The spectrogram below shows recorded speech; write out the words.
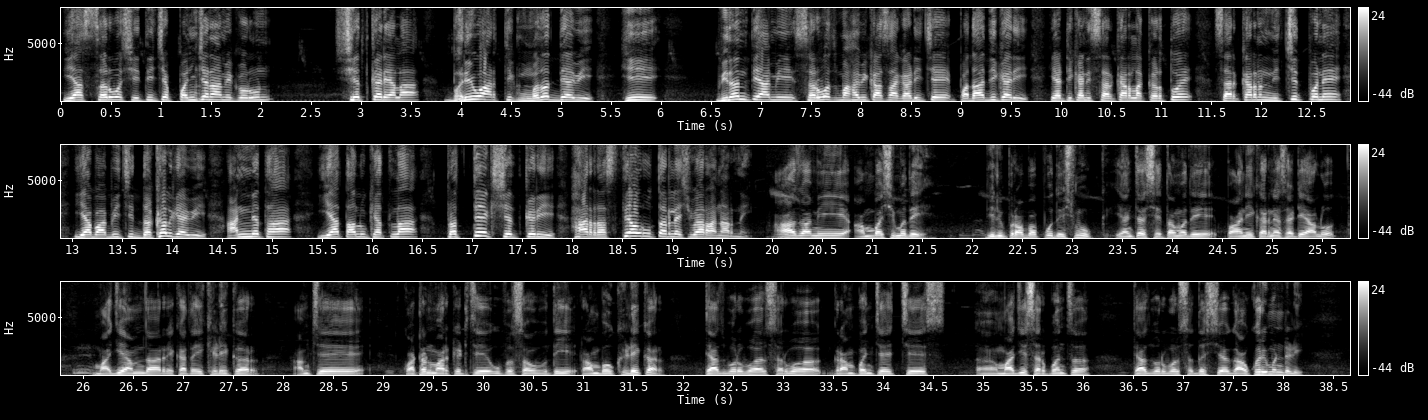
या सर्व शेतीचे पंचनामे करून शेतकऱ्याला भरीव आर्थिक मदत द्यावी ही विनंती आम्ही सर्वच महाविकास आघाडीचे पदाधिकारी या ठिकाणी सरकारला करतो आहे सरकारनं निश्चितपणे या बाबीची दखल घ्यावी. अन्यथा या तालुक्यातला प्रत्येक शेतकरी हा रस्त्यावर उतरल्याशिवाय राहणार नाही. आज आम्ही आंबाशीमध्ये दिलीपराव बापू देशमुख यांच्या शेतामध्ये पाहणी करण्यासाठी आलो. माजी आमदार रेखाताई खेडेकर आमचे कॉटन मार्केटचे उपसभापती रामभाऊ खेडेकर त्याचबरोबर सर्व ग्रामपंचायतचे माजी सरपंच त्याचबरोबर सदस्य गावकरी मंडळी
